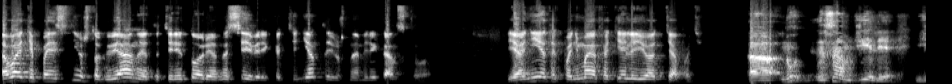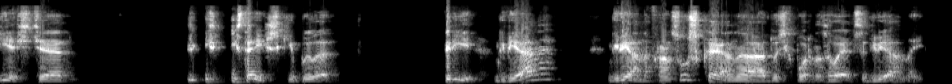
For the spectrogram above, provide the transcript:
давайте поясним, что Гвиана – это территория на севере континента южноамериканского. И они, я так понимаю, хотели ее оттяпать. А, ну, на самом деле, есть... Э, исторически было три Гвианы. Гвиана французская, она до сих пор называется Гвианой,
